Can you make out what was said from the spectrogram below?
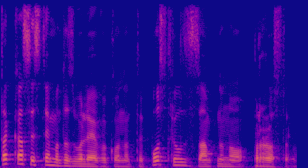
Така система дозволяє виконати постріл з замкненого простору.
